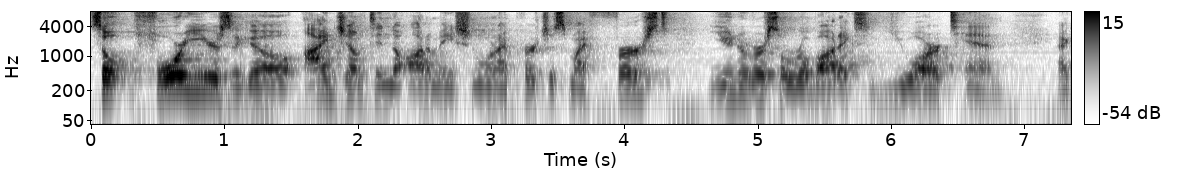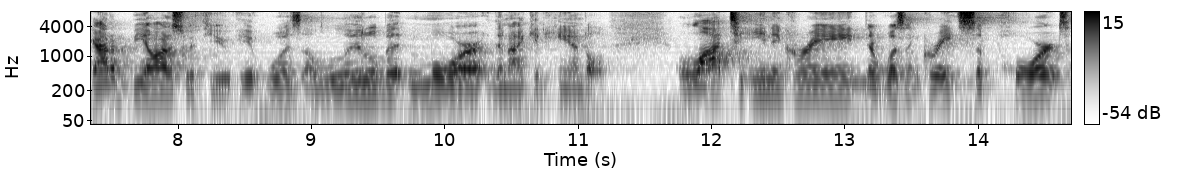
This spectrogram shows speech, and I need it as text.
So four years ago, I jumped into automation when I purchased my first Universal Robotics UR10. I gotta be honest with you, it was a little bit more than I could handle. A lot to integrate, there wasn't great support.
